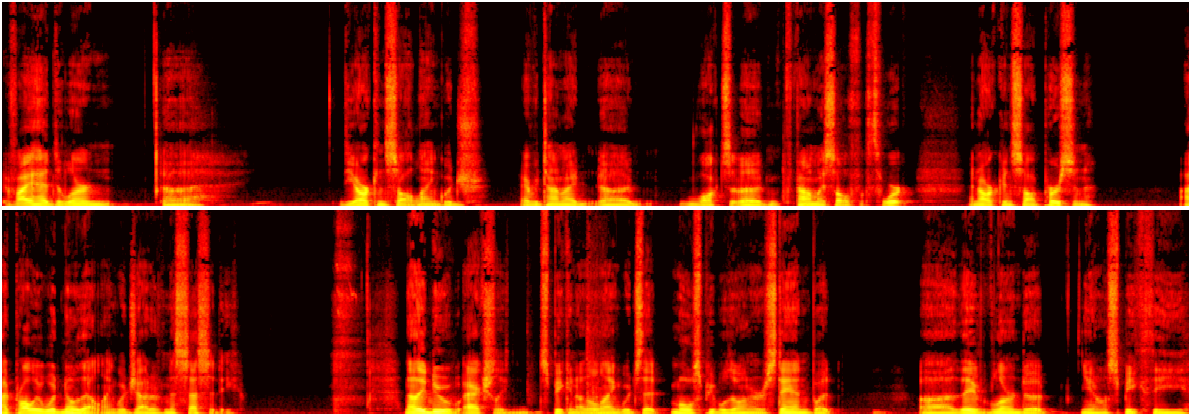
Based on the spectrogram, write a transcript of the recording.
if I had to learn uh, the Arkansas language every time I uh, walked, uh, found myself athwart an Arkansas person. I probably would know that language out of necessity. Now they do actually speak another language that most people don't understand, but uh, they've learned to, you know, speak the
